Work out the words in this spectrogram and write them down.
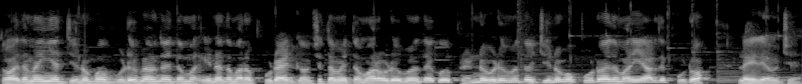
તો હવે તમે અહીંયા જેનો પણ વીડિયો બનાવતા હોય તમે, એના તમારા ફોટા એડ ગમશે તમે તમારો વીડિયો બનાવતા હોય, કોઈ ફ્રેન્ડનો વીડિયો બનાવતા હોય, જેનો પણ ફોટો હોય તમારે અહીંયા ફોટો લઈ લેવાનો છે.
